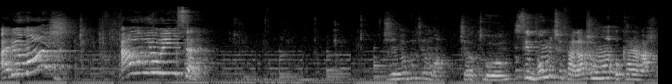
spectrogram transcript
Allez, on mange Un onion rings J'ai jamais goûté, moi. Ciao. C'est bon, mais tu vas faire largement au calamar.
